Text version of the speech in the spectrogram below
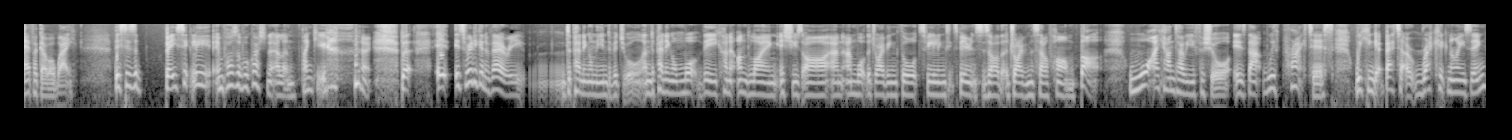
ever go away? This is a basically impossible question ellen. Thank you. No. But it, it's really going to vary depending on the individual and depending on what the kind of underlying issues are and, and what the driving thoughts feelings experiences are that are driving the self-harm. But what i can tell you for sure is that with practice we can get better at recognizing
